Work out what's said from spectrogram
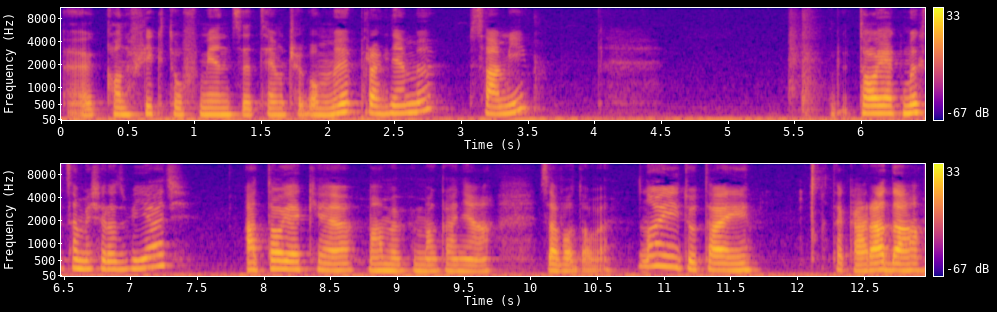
e, konfliktów między tym, czego my pragniemy sami, to jak my chcemy się rozwijać, a to jakie mamy wymagania zawodowe. No i tutaj taka rada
